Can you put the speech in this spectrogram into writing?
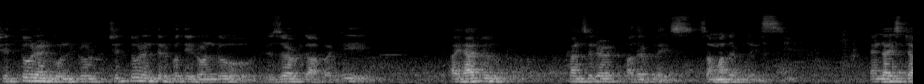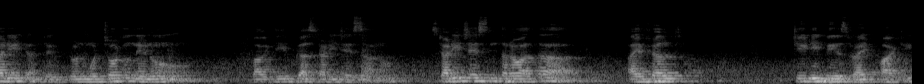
చిత్తూరు అండ్ గుంటూరు చిత్తూరు అండ్ తిరుపతి రెండు రిజర్వ్డ్ కాబట్టి I had to consider other place some other place and I study అంటే రెండు మూడు చోట్ల నేను బాగా డీప్గా స్టడీ చేశాను. స్టడీ చేసిన తర్వాత I felt TDP is right party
